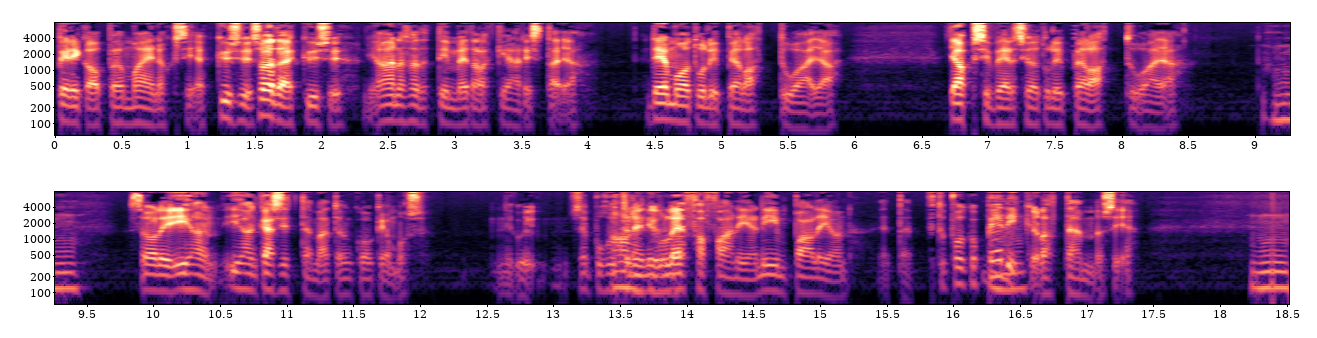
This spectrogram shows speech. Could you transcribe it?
pelikauppojen mainoksia ja kysy, soita ja kysy, niin aina soitettiin Metal Gearista ja demo tuli pelattua ja japsiversio tuli pelattua ja hmm. se oli ihan, ihan käsittämätön kokemus. Niin kuin, se puhutteli niin leffafania niin paljon, että vittu voiko pelikki hmm. olla tämmöisiä. Hmm.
